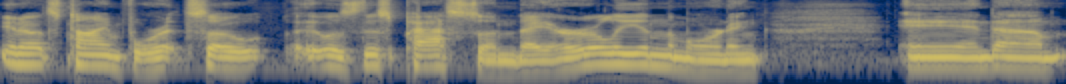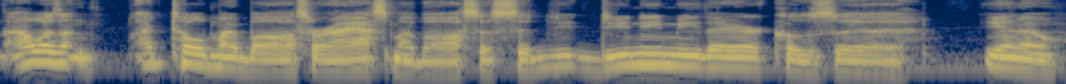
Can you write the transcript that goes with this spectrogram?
you know it's time for it. So it was this past sunday early in the morning and um, i wasn't i told my boss or i asked my boss i said do you need me there? Because uh, you know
